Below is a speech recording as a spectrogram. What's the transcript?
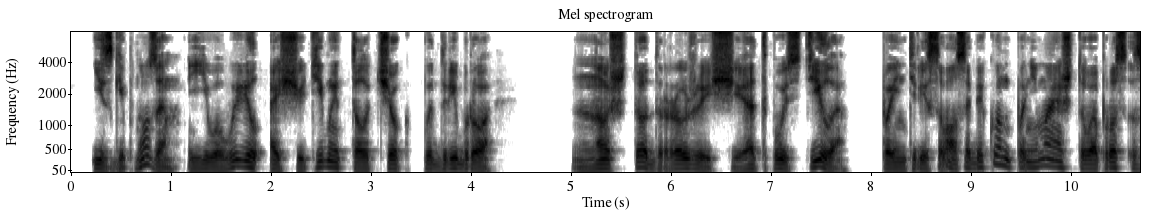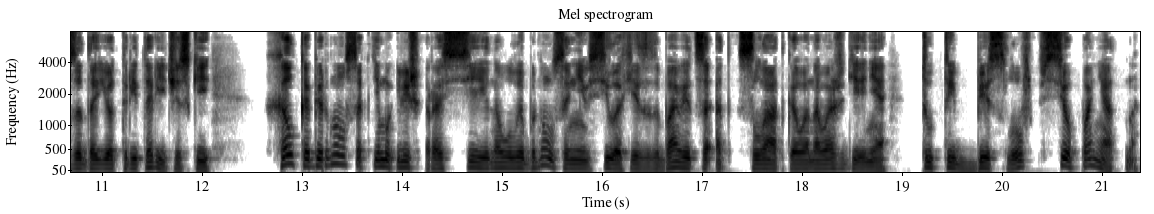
– из гипноза его вывел ощутимый толчок под ребро. «Ну что, дружище, отпустила?» – поинтересовался Бекон, понимая, что вопрос задает риторический. Халк обернулся к нему и лишь рассеянно улыбнулся, не в силах избавиться от сладкого наваждения. Тут и без слов все понятно.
